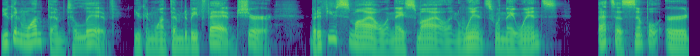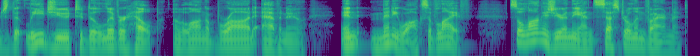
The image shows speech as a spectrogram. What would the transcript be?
You can want them to live. You can want them to be fed, sure. But if you smile when they smile and wince when they wince, that's a simple urge that leads you to deliver help along a broad avenue in many walks of life. So long as you're in the ancestral environment,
